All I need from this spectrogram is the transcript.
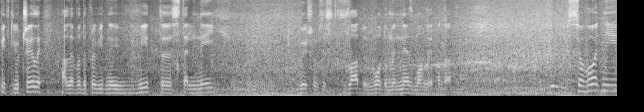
підключили, але водопровідний від е, стальний вийшов з ладу, воду ми не змогли подати. Сьогодні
